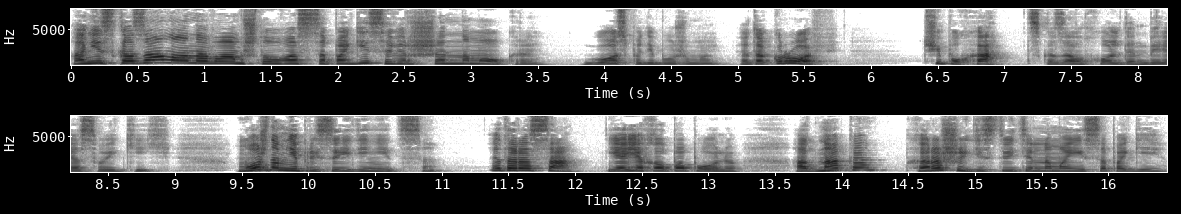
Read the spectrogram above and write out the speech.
«А не сказала она вам, что у вас сапоги совершенно мокрые?» «Господи, боже мой, это кровь!» «Чепуха», — сказал Хольден, беря свой кий. «Можно мне присоединиться?» «Это роса. Я ехал по полю. Однако хороши действительно мои сапоги».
